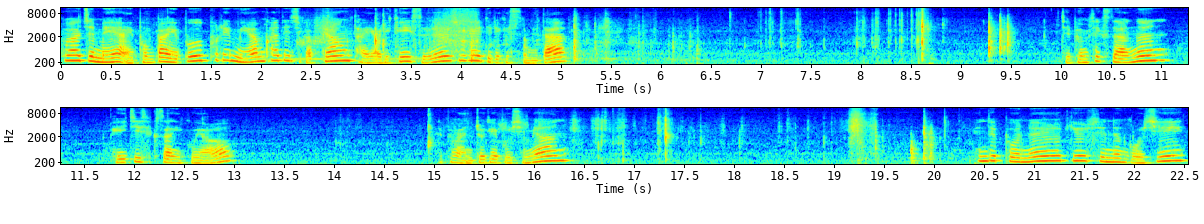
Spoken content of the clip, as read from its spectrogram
후아즘의 아이폰 5 프리미엄 카드 지갑형 다이어리 케이스를 소개해 드리겠습니다. 제품 색상은 베이지 색상이고요. 제품 안쪽에 보시면 핸드폰을 끼울 수 있는 곳이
